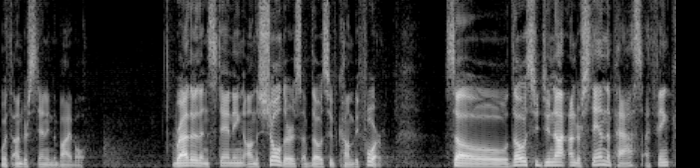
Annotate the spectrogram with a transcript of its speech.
with understanding the Bible, rather than standing on the shoulders of those who've come before. So, those who do not understand the past, I think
